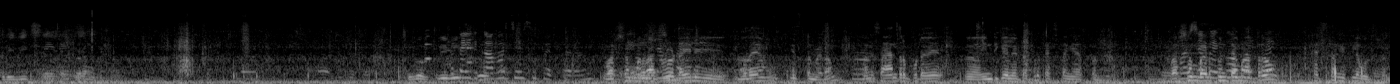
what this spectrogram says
త్రీ వీక్స్ వర్షం ఉన్నప్పుడు డైలీ ఉదయం తీస్తాం మేడం. మళ్ళీ సాయంత్రం పూట ఇంటికి వెళ్ళేటప్పుడు ఖచ్చితంగా వేస్తాం మేడం. వర్షం పడుతుంటే మాత్రం ఖచ్చితంగా ఇట్లే ఉంచుతాం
